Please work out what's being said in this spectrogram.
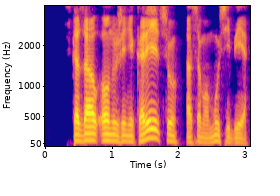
— сказал он уже не корейцу, а самому себе,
